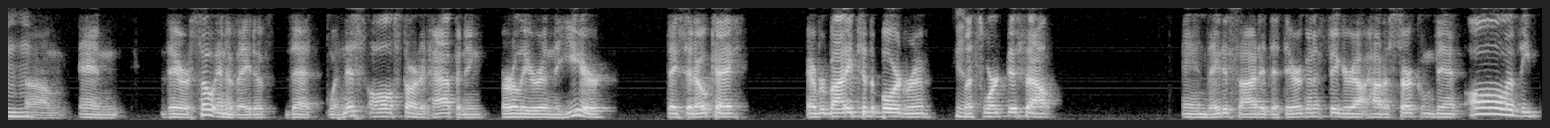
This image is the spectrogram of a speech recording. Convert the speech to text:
Mhm. Um, and they're so innovative that when this all started happening earlier in the year, they said, okay, everybody to the boardroom, Yeah. let's work this out. And they decided that they're going to figure out how to circumvent all of the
